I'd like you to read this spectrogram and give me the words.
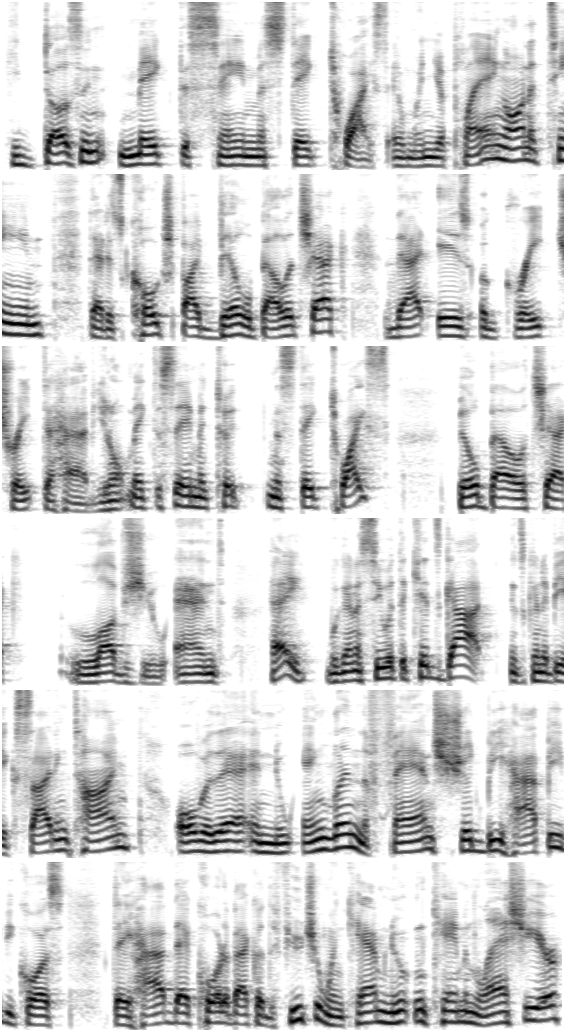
he doesn't make the same mistake twice. And when you're playing on a team that is coached by Bill Belichick, that is a great trait to have. You don't make the same mistake twice. Bill Belichick loves you. And hey, we're going to see what the kids got. It's going to be exciting time over there in New England. The fans should be happy because they have that quarterback of the future. When Cam Newton came in last year,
